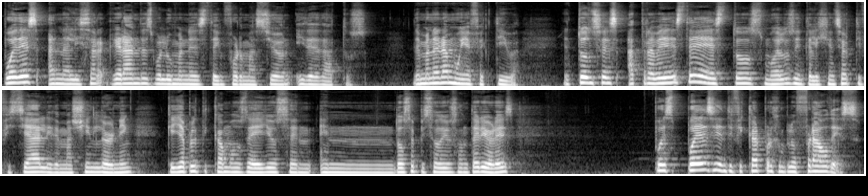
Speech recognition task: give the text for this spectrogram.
puedes analizar grandes volúmenes de información y de datos de manera muy efectiva. Entonces, a través de estos modelos de inteligencia artificial y de machine learning, que ya platicamos de ellos en, dos episodios anteriores, pues puedes identificar, por ejemplo, fraudes,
